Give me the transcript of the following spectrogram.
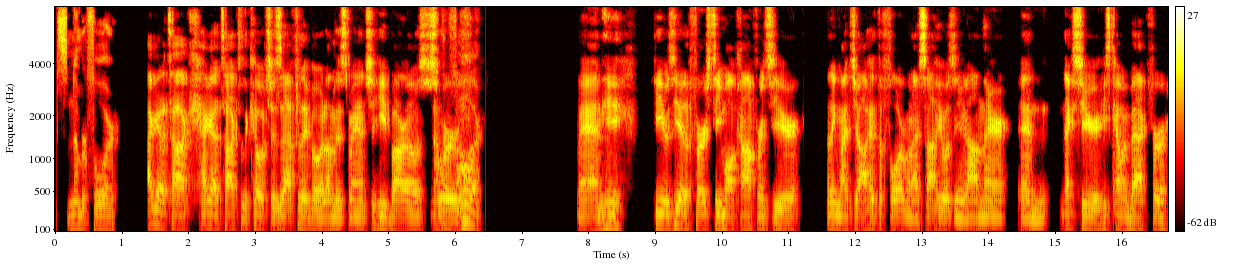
It's number four. I gotta talk. I gotta talk to the coaches after they vote on this man. Shahid Barrows, Number Swerve. four. Man, he he was he had a first team all conference year. I think my jaw hit the floor when I saw he wasn't even on there. And next year he's coming back for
